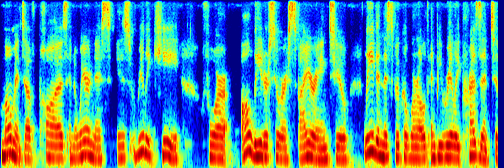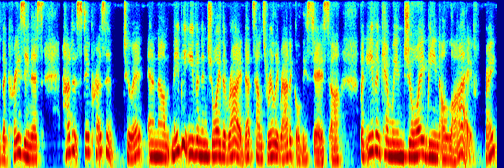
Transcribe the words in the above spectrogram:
moment of pause and awareness is really key for all leaders who are aspiring to lead in this VUCA world and be really present to the craziness, how to stay present to it and um, maybe even enjoy the ride. That sounds really radical these days. Uh, but even can we enjoy being alive, right?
